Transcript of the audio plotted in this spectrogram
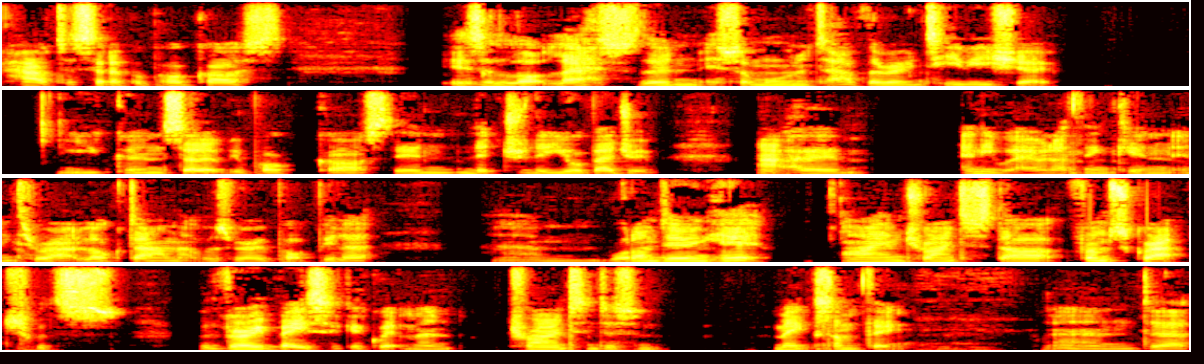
how to set up a podcast is a lot less than if someone wanted to have their own TV show. You can set up your podcast in literally your bedroom, at home, anywhere. And I think in, in throughout lockdown that was very popular. Um, what I'm doing here, I am trying to start from scratch with with very basic equipment, trying to just make something, and uh,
